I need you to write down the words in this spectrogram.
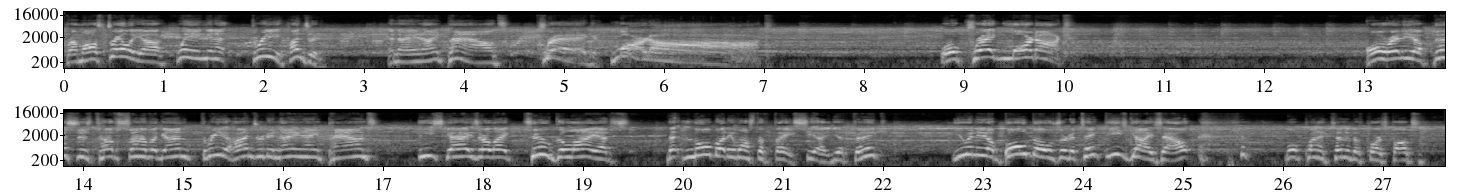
from Australia, weighing in at 399 pounds, Craig Marduk. Well, Craig Marduk, already a vicious, tough son of a gun, 399 pounds. These guys are like two Goliaths that nobody wants to face. Yeah, you think? You would need a bulldozer to take these guys out. Little pun intended, of course, folks.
